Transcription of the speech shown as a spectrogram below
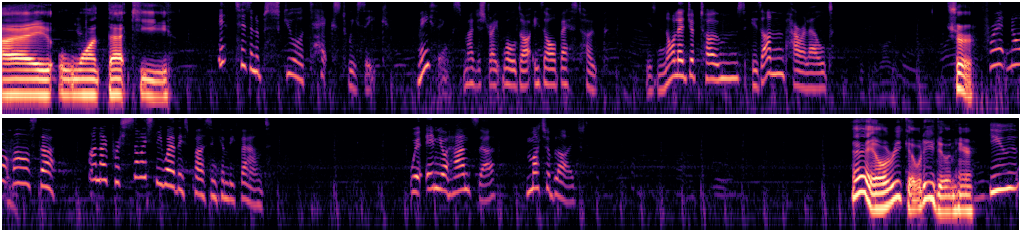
I want that key. If 'tis an obscure text we seek, methinks Magistrate Waldar is our best hope. His knowledge of tomes is unparalleled. Sure. Fret not, Master. I know precisely where this person can be found. We're in your hands, sir. Much obliged. Hey, Ulrika, what are you doing here? You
